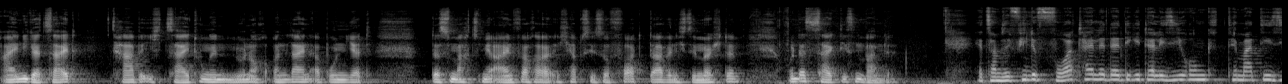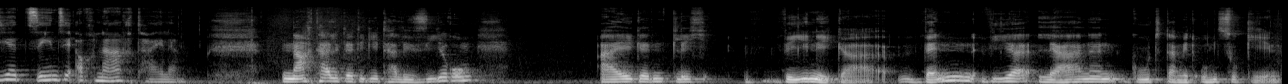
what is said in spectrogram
einiger Zeit habe ich Zeitungen nur noch online abonniert. Das macht es mir einfacher. Ich habe sie sofort da, wenn ich sie möchte. Und das zeigt diesen Wandel. Jetzt haben Sie viele Vorteile der Digitalisierung thematisiert. Sehen Sie auch Nachteile? Nachteile der Digitalisierung eigentlich weniger, wenn wir lernen, gut damit umzugehen.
